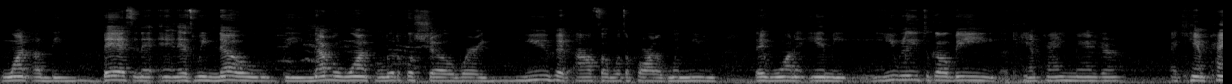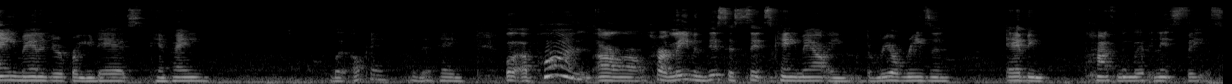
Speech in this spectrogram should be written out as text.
one of the best, and, and as we know, the number one political show where you had also was a part of when you they won an Emmy. You leave to go be a campaign manager, a campaign manager for your dad's campaign but okay, hey. But upon uh, her leaving, this has since came out, and the real reason Abby Huntsman left, and it says,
